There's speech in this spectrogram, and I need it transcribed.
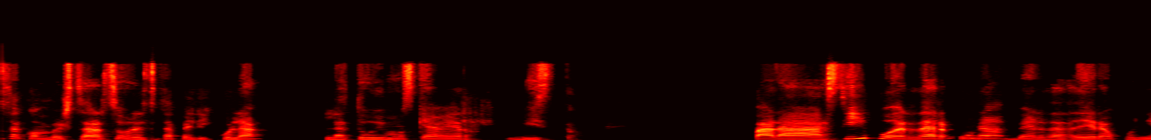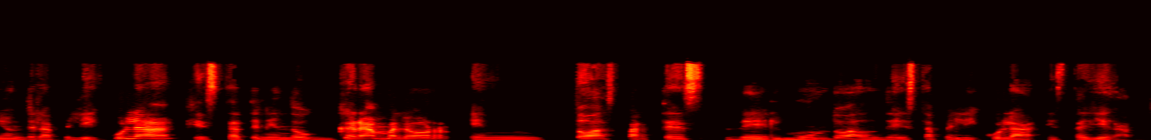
Vamos a conversar sobre esta película, la tuvimos que haber visto para así poder dar una verdadera opinión de la película que está teniendo gran valor en todas partes del mundo a donde esta película está llegando.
